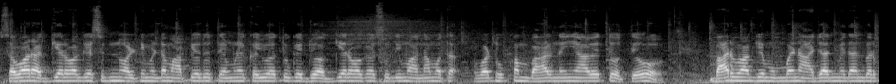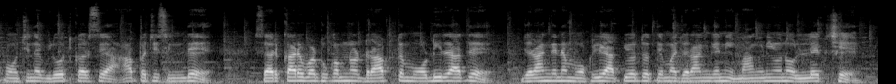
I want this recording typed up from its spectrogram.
સવારે અગિયાર વાગ્યા સુધીનું અલ્ટિમેટમ આપ્યું હતું. તેમણે કહ્યું હતું કે, જો અગિયાર વાગ્યા સુધીમાં અનામત વટહુકમ બહાર નહીં આવે તો તેઓ બાર વાગ્યે મુંબઈના આઝાદ મેદાન પર પહોંચીને વિરોધ કરશે. આ પછી શિંદે સરકારે વટહુકમનો ડ્રાફ્ટ મોડી રાતે જરાંગેને મોકલી આપ્યો હતો. તેમાં જરાંગેની માંગણીઓનો ઉલ્લેખ છે.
